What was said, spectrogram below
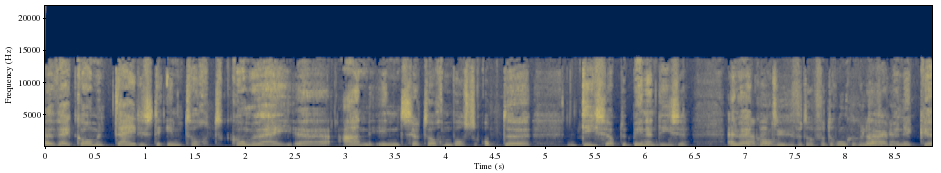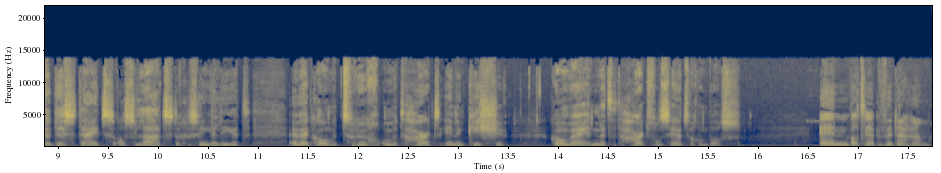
Uh, wij komen tijdens de intocht komen wij, uh, aan in Sertogenbos op de Diezen, op de binnendiezen. En wij Daar komen, bent u verdronken geloof Daar ben ik uh, destijds als laatste gesignaleerd. En wij komen terug om het hart in een kistje. Komen wij met het hart van Sertogenbos. En wat hebben we daaraan?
